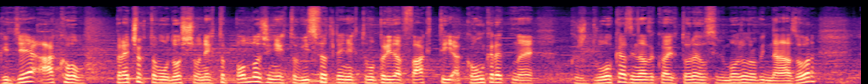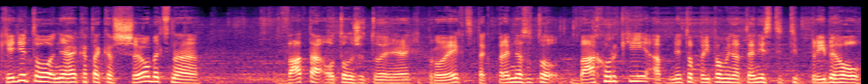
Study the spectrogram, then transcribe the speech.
kde, ako, prečo k tomu došlo. Nech to podloží, nech to vysvetlí, nech tomu pridá fakty a konkrétne akože dôkazy, na základe ktorého si môžeme robiť názor. Keď je to nejaká taká všeobecná vata o tom, že to je nejaký projekt, tak pre mňa sú to báchorky a mne to pripomína ten istý typ príbehov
